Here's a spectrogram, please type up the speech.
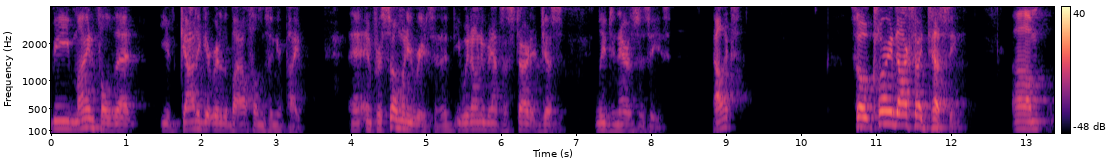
be mindful that you've got to get rid of the biofilms in your pipe. And, and for so many reasons, we don't even have to start at just Legionnaire's disease. Alex? So chlorine dioxide testing. Um,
